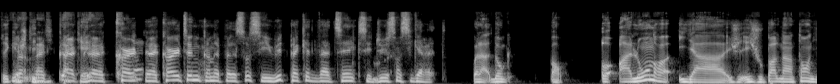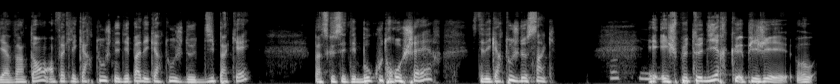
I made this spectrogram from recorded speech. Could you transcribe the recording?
Tu sais, qui Ouais, achetaient mais, 10 paquets. euh, euh, cart- euh, carton, qu'on appelle ça, c'est 8 paquets de 25, c'est 200 cigarettes. Voilà, donc à Londres, il y a, et je vous parle d'un temps, il y a 20 ans, en fait, les cartouches n'étaient pas des cartouches de 10 paquets parce que c'était beaucoup trop cher. C'était des cartouches de 5. Ok. Et, et je peux te dire que, et puis j'ai, oh,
